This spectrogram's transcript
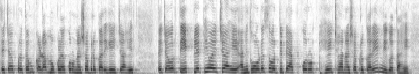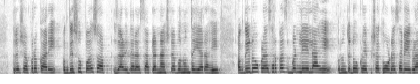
त्याच्या प्रथम कडा मोकळ्या करून अशा प्रकारे घ्यायच्या आहेत. त्याच्यावरती एक प्लेट ठेवायची आहे आणि थोडंसं वरती टॅप करून हे छान अशा प्रकारे निघत आहे. तर अशा प्रकारे अगदी सुपर सॉफ्ट जाळीदार असा आपला नाश्ता बनवून तयार आहे. अगदी ढोकळ्यासारखाच बनलेला आहे परंतु ढोकळ्यापेक्षा थोडासा वेगळा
